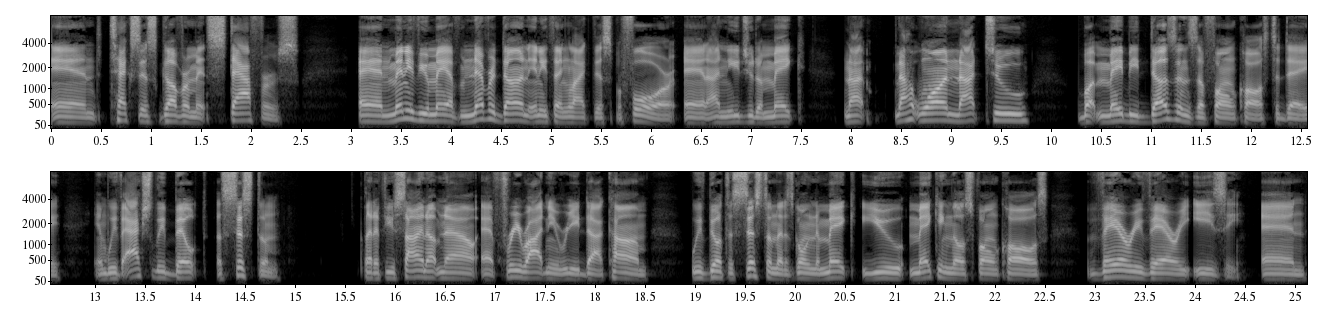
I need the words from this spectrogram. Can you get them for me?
and Texas government staffers. And many of you may have never done anything like this before, and I need you to make not not one, not two, but maybe dozens of phone calls today. And we've actually built a system that if you sign up now at freerodneyreed.com, we've built a system that is going to make you making those phone calls very, very easy. And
